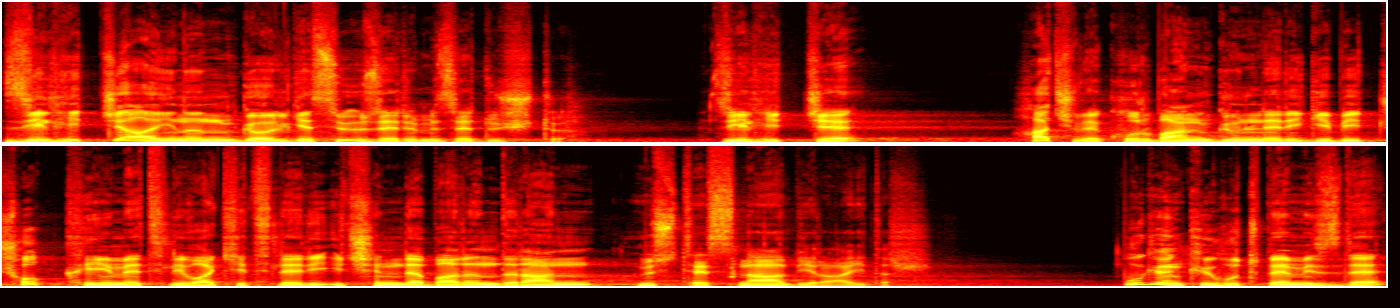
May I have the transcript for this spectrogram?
Zilhicce ayının gölgesi üzerimize düştü. Zilhicce, haç ve kurban günleri gibi çok kıymetli vakitleri içinde barındıran müstesna bir aydır. Bugünkü hutbemizde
